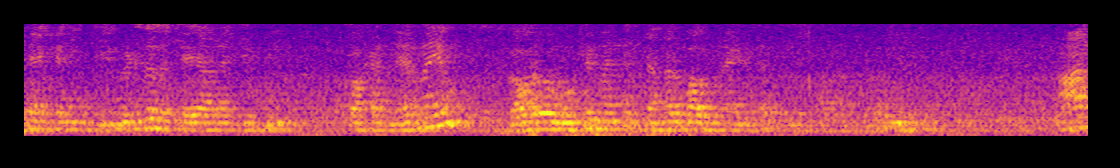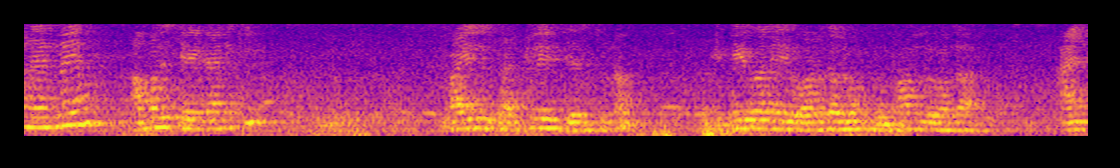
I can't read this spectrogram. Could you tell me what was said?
శాఖ నుంచి విడుదల చేయాలని చెప్పి ఒక నిర్ణయం గౌరవ ముఖ్యమంత్రి చంద్రబాబు నాయుడు గారు ఆ నిర్ణయం అమలు చేయడానికి ఫైల్ సర్క్యులేట్ చేస్తున్నాం. ఇటీవల ఈ వరదలు తుఫాన్ల వల్ల ఆయన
